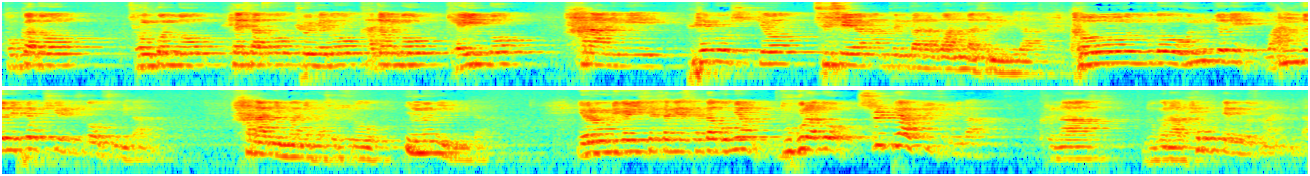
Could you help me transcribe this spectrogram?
국가도 정권도 회사도 교회도 가정도 개인도 하나님이 회복시켜 주셔야만 된다라고 하는 말씀입니다. 그 누구도 온전히 완전히 회복시켜 줄 수가 없습니다. 하나님만이 하실 수 있는 일입니다. 여러분 우리가 이 세상에 살다 보면 누구라도 실패할 수 있습니다. 그러나 누구나 회복되는 것은 아닙니다.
